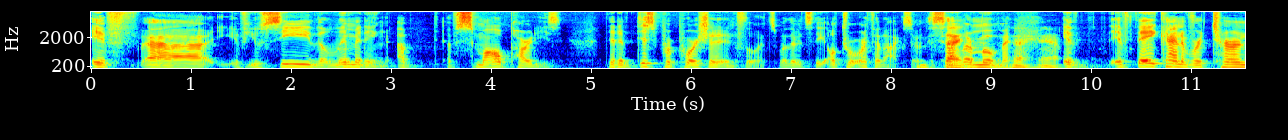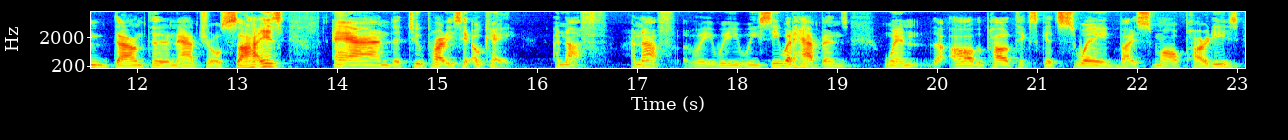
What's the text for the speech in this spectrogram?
if uh, if you see the limiting of, of small parties that have disproportionate influence, whether it's the ultra orthodox or the settler Right. movement, Right, yeah. if if they kind of return down to their natural size, and the two parties say, okay, enough, enough. We we, we see what happens when the, all the politics gets swayed by small parties.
